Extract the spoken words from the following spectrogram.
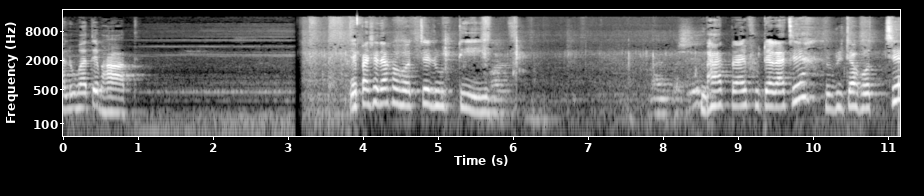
আলু ভাতে ভাত। এপাশে দেখো হচ্ছে রুটি। ভাত প্রায় ফুটে গেছে রুটিটা হচ্ছে।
